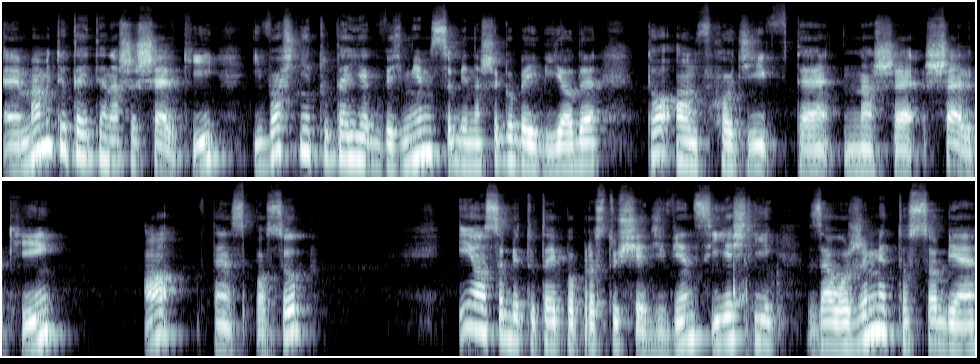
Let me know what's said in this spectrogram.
E, mamy tutaj te nasze szelki i właśnie tutaj jak weźmiemy sobie naszego Baby Yoda, to on wchodzi w te nasze szelki. O, w ten sposób i on sobie tutaj po prostu siedzi. Więc jeśli założymy to sobie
